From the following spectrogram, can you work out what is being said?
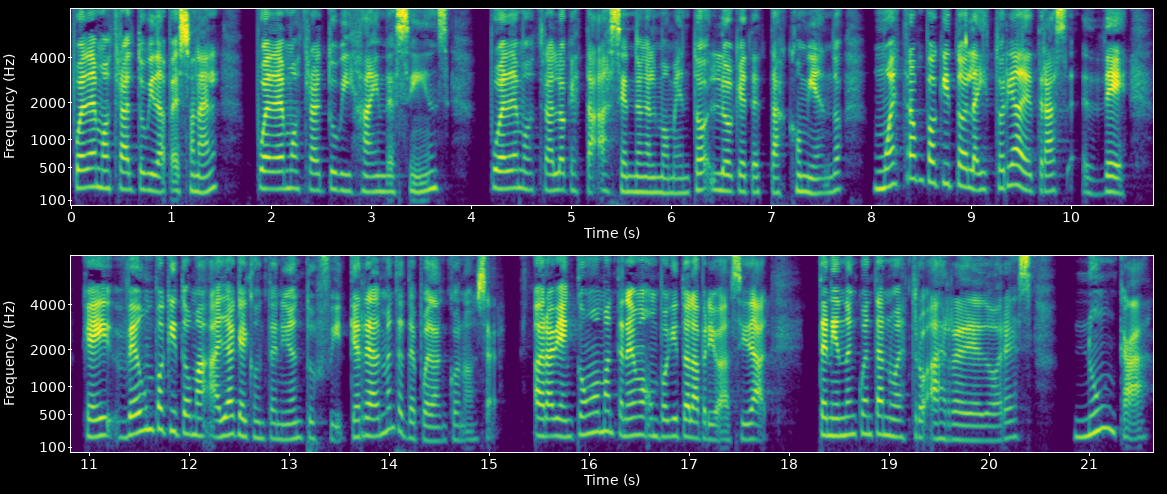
Puede mostrar tu vida personal, puede mostrar tu behind the scenes, puede mostrar lo que estás haciendo en el momento, lo que te estás comiendo. Muestra un poquito la historia detrás de, ¿ok? Ve un poquito más allá que el contenido en tu feed, que realmente te puedan conocer. Ahora bien, ¿cómo mantenemos un poquito la privacidad? Teniendo en cuenta nuestros alrededores, nunca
